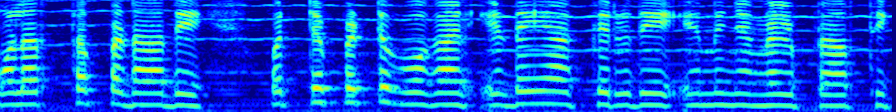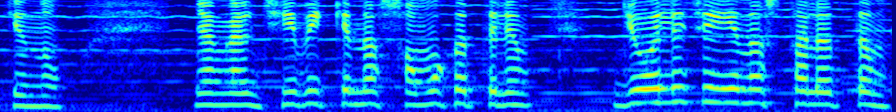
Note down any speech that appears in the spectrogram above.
വളർത്തപ്പെടാതെ ഒറ്റപ്പെട്ടു പോകാൻ ഇടയാക്കരുതേ എന്ന് ഞങ്ങൾ പ്രാർത്ഥിക്കുന്നു. ഞങ്ങൾ ജീവിക്കുന്ന സമൂഹത്തിലും ജോലി ചെയ്യുന്ന സ്ഥലത്തും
